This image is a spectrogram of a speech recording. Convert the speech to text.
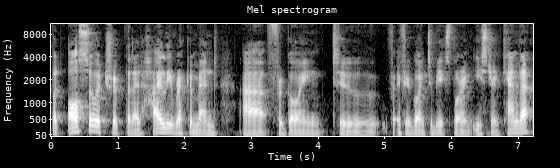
but also a trip that I'd highly recommend uh, for going to, if you're going to be exploring Eastern Canada.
